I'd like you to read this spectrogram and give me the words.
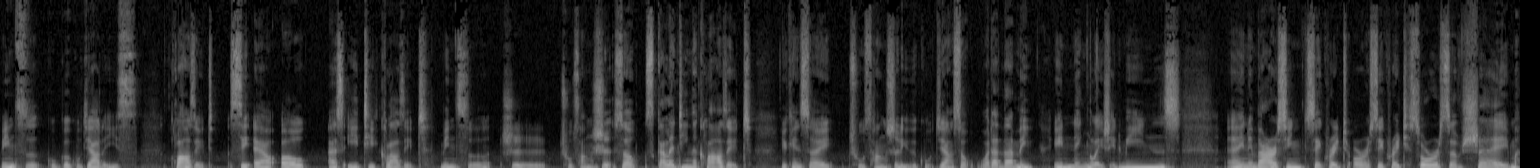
名词，骨骼、骨架的意思。Closet, C-L-O-S-E-T, closet，名词是储藏室。So skeleton in the closet, you can say 储藏室里的骨架。So what does that mean? In English, it means an embarrassing secret or a secret source of shame,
